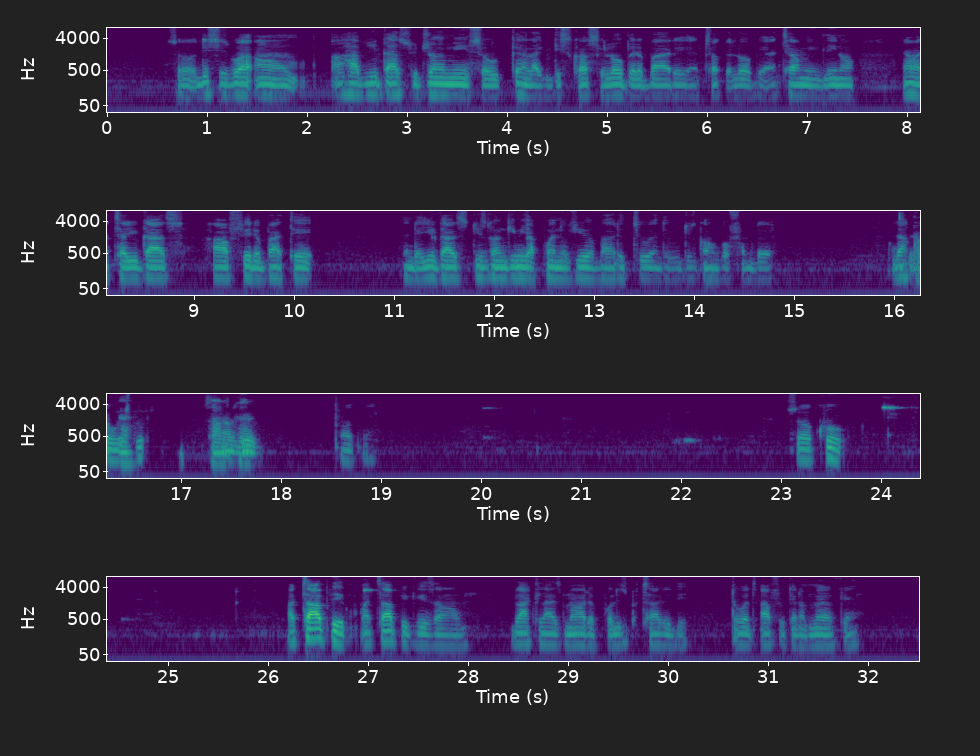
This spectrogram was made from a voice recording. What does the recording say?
So this is what um I'll have you guys to join me so we can like discuss a little bit about it and talk a little bit and tell me, you know, I'm gonna tell you guys how I feel about it, and then you guys just gonna give me your point of view about it too, and then we're just gonna go from there. Is that cool? Okay. Sounds Sounds good. good. Okay. So cool. My topic, my topic is um Black Lives Matter, police brutality towards African American.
